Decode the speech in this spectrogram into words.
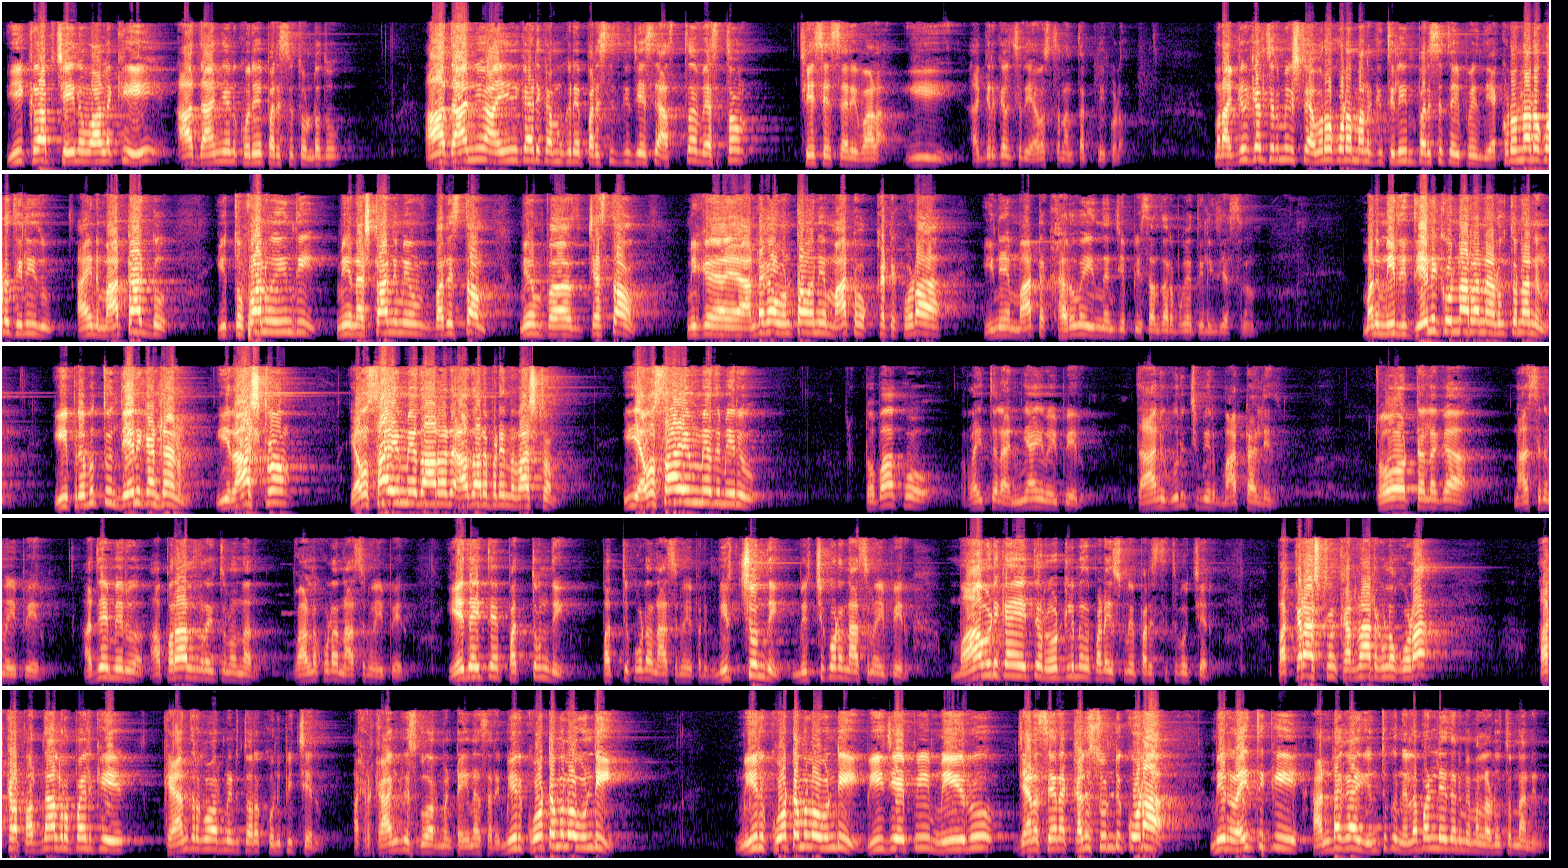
ఈ క్రాప్ చేయని వాళ్ళకి ఆ ధాన్యాన్ని కొనే పరిస్థితి ఉండదు. ఆ ధాన్యం అయినకాడికి అమ్ముకునే పరిస్థితికి చేసి అస్తవ్యస్తం చేసేసారు ఇవాళ ఈ అగ్రికల్చర్ వ్యవస్థను అంతటినీ కూడా. మన అగ్రికల్చర్ మినిస్టర్ ఎవరో కూడా మనకి తెలియని పరిస్థితి అయిపోయింది. ఎక్కడున్నారో కూడా తెలియదు. ఆయన మాట్లాడు ఈ తుఫాను అయింది మీ నష్టాన్ని మేము భరిస్తాం మేము చేస్తాం మీకు అండగా ఉంటాం అనే మాట ఒక్కటి కూడా ఈయనే మాట కరువైందని చెప్పి సందర్భంగా తెలియజేస్తున్నాను. మరి మీరు దేనికి ఉన్నారని అడుగుతున్నాను. ఈ ప్రభుత్వం దేనికి అంటున్నాను. ఈ రాష్ట్రం వ్యవసాయం మీద ఆధార ఆధారపడిన రాష్ట్రం. ఈ వ్యవసాయం మీద మీరు టొబాకో రైతుల అన్యాయం అయిపోయారు దాని గురించి మీరు మాట్లాడలేదు. టోటల్గా నాశనం అయిపోయారు. అదే మీరు అపరాల రైతులు ఉన్నారు. వాళ్ళు కూడా నాశనం అయిపోయారు. ఏదైతే పత్తి ఉంది పత్తి కూడా నాశనం అయిపోయారు. మిర్చి ఉంది మిర్చి కూడా నాశనం అయిపోయారు. మామిడికాయ అయితే రోడ్ల మీద పడేసుకునే పరిస్థితికి వచ్చారు. పక్క రాష్ట్రం కర్ణాటకలో కూడా అక్కడ పద్నాలుగు రూపాయలకి కేంద్ర గవర్నమెంట్ ద్వారా కొనిపించారు. అక్కడ కాంగ్రెస్ గవర్నమెంట్ అయినా సరే. మీరు కూటమిలో ఉండి మీరు కూటమిలో ఉండి బీజేపీ మీరు జనసేన కలిసి ఉండి కూడా మీరు రైతుకి అండగా ఎందుకు నిలబడలేదని మిమ్మల్ని అడుగుతున్నాను నేను.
